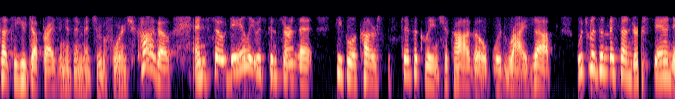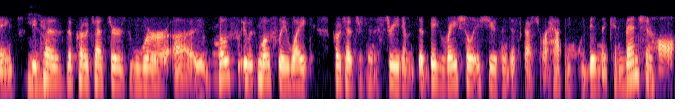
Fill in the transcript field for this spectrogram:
such a huge uprising, as I mentioned before, in Chicago. And so Daley was concerned that people of color, specifically in Chicago, would rise up, which was a misunderstanding yeah. because the protesters were uh, mostly it was mostly white protesters in the street, and the big racial issues and discussion were happening within the convention hall,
